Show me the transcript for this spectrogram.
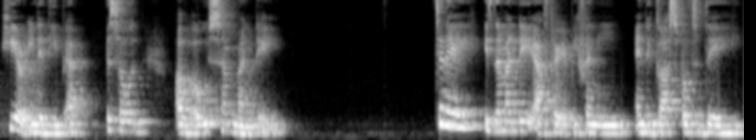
here in the deep episode of Awesome Monday. Today is the Monday after Epiphany, and the Gospel today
